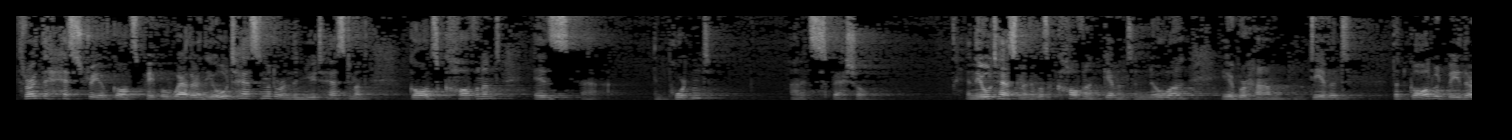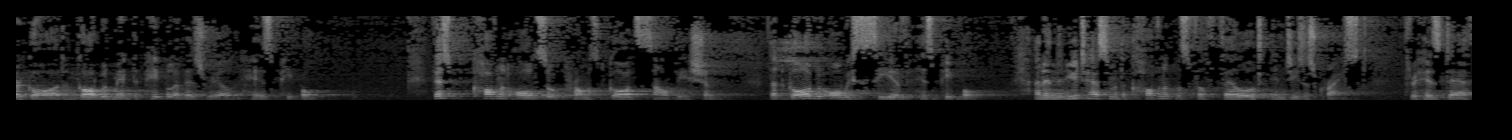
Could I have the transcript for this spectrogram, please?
Throughout the history of God's people, whether in the Old Testament or in the New Testament, God's covenant is uh, important and it's special. In the Old Testament, there was a covenant given to Noah, Abraham, David, that God would be their God and God would make the people of Israel his people. This covenant also promised God's salvation, that God would always save his people. And in the New Testament, the covenant was fulfilled in Jesus Christ through his death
